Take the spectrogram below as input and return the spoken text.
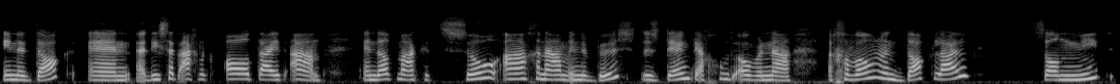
in het dak. En uh, die staat eigenlijk altijd aan. En dat maakt het zo aangenaam in de bus. Dus denk daar goed over na. Gewoon een dakluik zal niet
